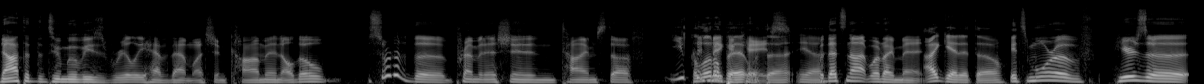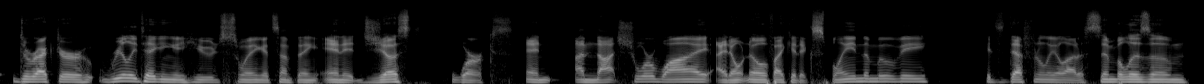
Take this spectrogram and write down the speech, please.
Not that the two movies really have that much in common, although sort of the premonition time stuff you could little make bit a with case. that, yeah. But that's not what I meant. I get it though. It's more of here's a director really taking a huge swing at something and it just works. And I'm not sure why. I don't know if I could explain the movie. It's definitely a lot of symbolism.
